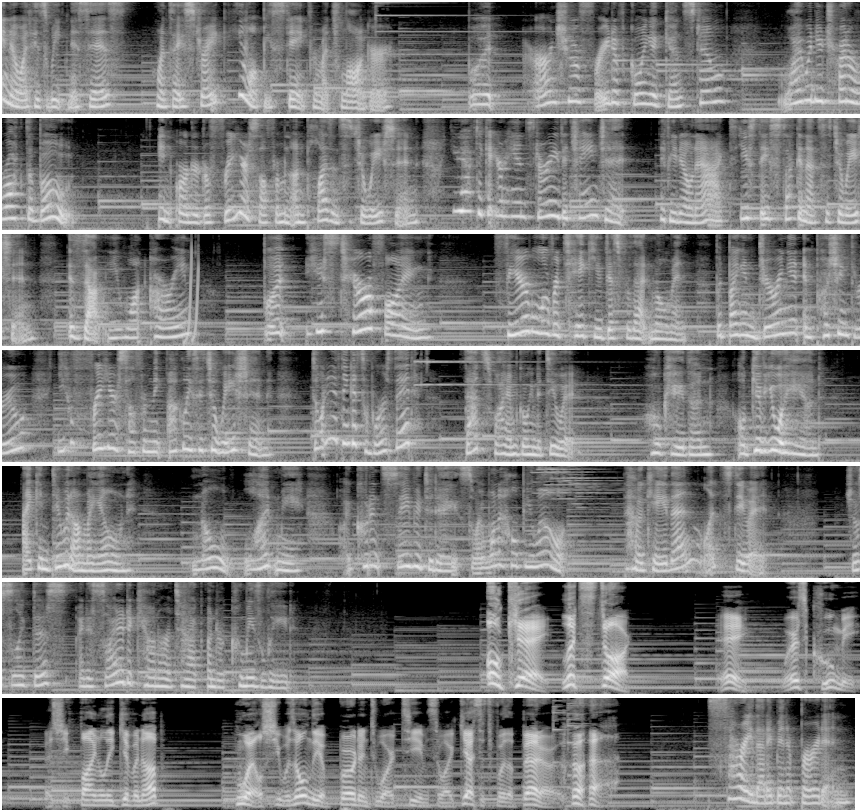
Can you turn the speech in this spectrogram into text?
I know what his weakness is. Once I strike, he won't be staying for much longer. But aren't you afraid of going against him? Why would you try to rock the boat? In order to free yourself from an unpleasant situation, you have to get your hands dirty to change it. If you don't act, you stay stuck in that situation. Is that what you want, Karin? But he's terrifying. Fear will overtake you just for that moment, but by enduring it and pushing through, you free yourself from the ugly situation. Don't you think it's worth it? That's why I'm going to do it. Okay then, I'll give you a hand. I can do it on my own. No, let me. I couldn't save you today, so I want to help you out. Okay then, let's do it. Just like this, I decided to counterattack under Kumi's lead. Okay, let's start. Hey, where's Kumi? Has she finally given up? Well, she was only a burden to our team, so I guess it's for the better. Sorry that I've been a burden.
